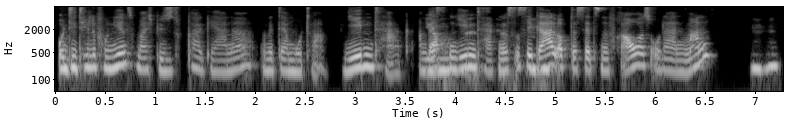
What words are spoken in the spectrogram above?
Und die telefonieren zum Beispiel super gerne mit der Mutter. Jeden Tag. Am ja, besten Mutter jeden Tag. Und es ist mhm. egal, ob das jetzt eine Frau ist oder ein Mann. Mhm.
